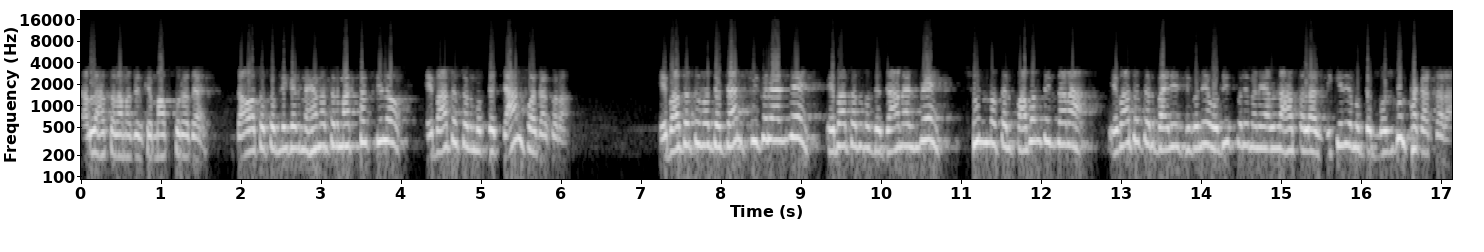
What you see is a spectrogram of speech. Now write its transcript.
আল্লাহ তালা আমাদেরকে মাফ করে দেয় দাওয়াত তবলিগের মেহনতের মাকসাদ ছিল, এবাদতের মধ্যে জান পয়দা করা। এবাদতের মধ্যে জান কি করে আসবে? এবাদতের মধ্যে জান আসবে সুন্নতের পাবন্দির দ্বারা, এবাদতের বাইরে জীবনে অধিক পরিমাণে আল্লাহ তালার জিকিরের মধ্যে মজগুল থাকার দ্বারা।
